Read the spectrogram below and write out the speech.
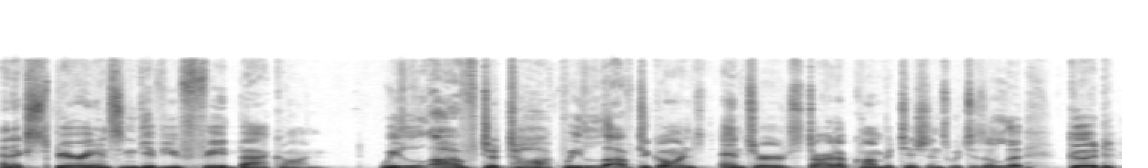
and experience and give you feedback on. We love to talk. We love to go and enter startup competitions, which is a good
